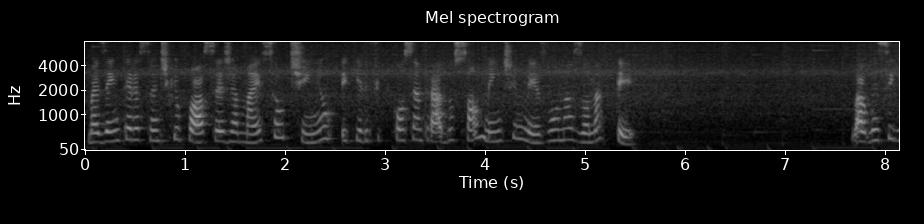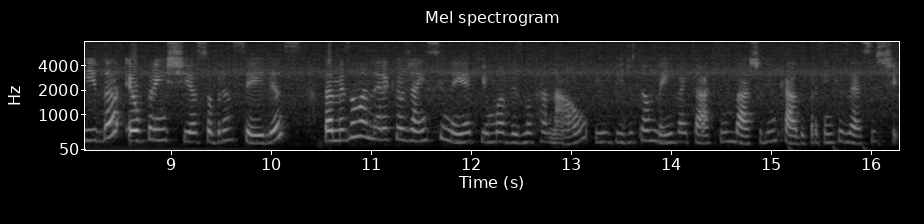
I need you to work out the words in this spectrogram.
Mas é interessante que o pó seja mais soltinho e que ele fique concentrado somente mesmo na zona T. Logo em seguida eu preenchi as sobrancelhas, da mesma maneira que eu já ensinei aqui uma vez no canal, e o vídeo também vai estar aqui embaixo linkado para quem quiser assistir.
